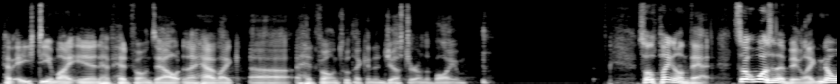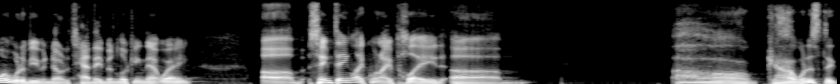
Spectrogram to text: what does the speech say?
have HDMI in, have headphones out, and I have like uh, headphones with like an adjuster on the volume. So I was playing on that. So it wasn't that big. Like no one would have even noticed had they been looking that way. Um, same thing like when I played. Um, oh God, what is the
